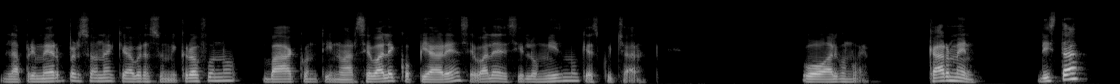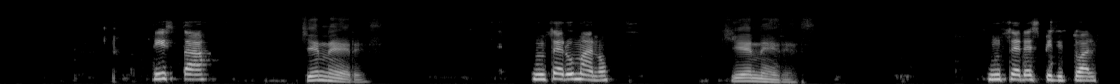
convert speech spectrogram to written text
La primera persona que abra su micrófono va a continuar. Se vale copiar, ¿eh? Se vale decir lo mismo que escucharon o algo nuevo. Carmen, ¿lista? Lista, ¿Quién eres? un ser humano. ¿Quién eres? Un ser espiritual.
